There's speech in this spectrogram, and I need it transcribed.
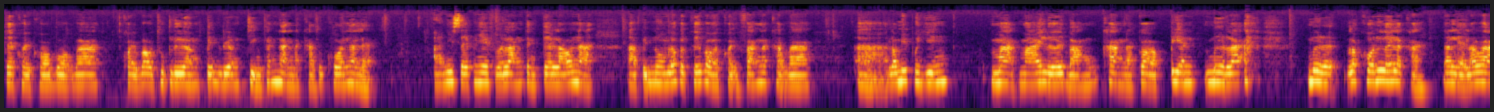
แต่คอยขอบอกว่าคอยเว้าทุกเรื่องเป็นเรื่องจริงทั้งนั้นนะคะ ทุกคนนั่นแหละอันนี้ใส่พญายฝรั่งแต่งแต่แล้วนะอ่าเป็นนมแล้วก็เคยบอกให้ข่อยฟังนะคะว่าอ่าเรามีผู้หญิงมากมายเลยบางครั้งนะก็เปลี่ยนมือละมือละคนเลยล่ะค่ะ นั่นแหละแล้วว่า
